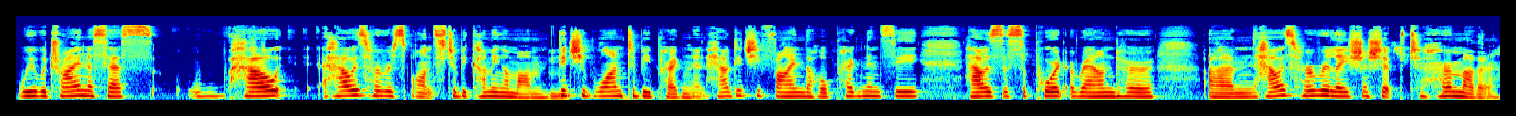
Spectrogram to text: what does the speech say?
we would try and assess how how is her response to becoming a mom? Did she want to be pregnant? How did she find the whole pregnancy? How is the support around her? Um, how is her relationship to her mother?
